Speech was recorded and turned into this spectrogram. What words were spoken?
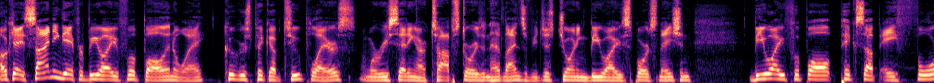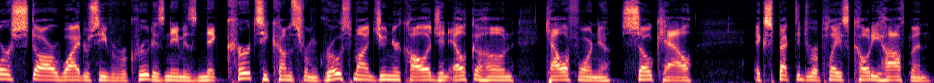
Okay, signing day for BYU football in a way. Cougars pick up two players, and we're resetting our top stories and headlines. If you're just joining BYU Sports Nation, BYU football picks up a four star wide receiver recruit. His name is Nick Kurtz. He comes from Grossmont Junior College in El Cajon, California, SoCal. Expected to replace Cody Hoffman.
